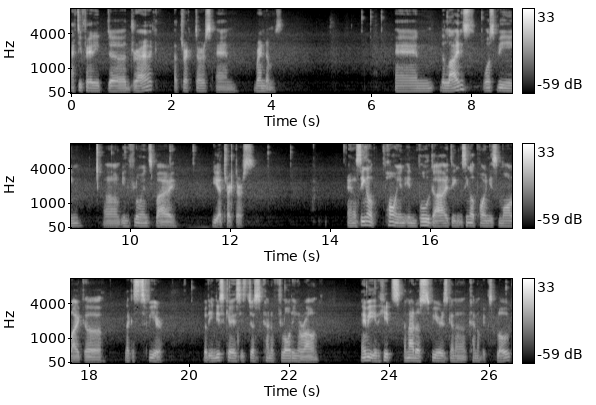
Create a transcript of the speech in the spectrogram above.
activated the drag, attractors and randoms. And the lines was being um, influenced by the attractors. And a single point in Pulga, I think single point is more like a like a sphere. But in this case, it's just kind of floating around. Maybe it hits another sphere, it's gonna kind of explode.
